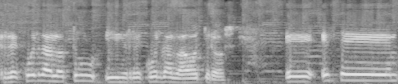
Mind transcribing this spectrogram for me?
Recuérdalo tú y recuérdalo a otros. Este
